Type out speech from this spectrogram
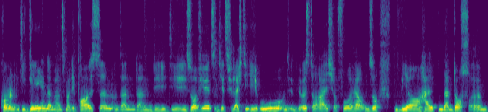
kommen und die gehen, dann waren es mal die Preußen und dann, dann die, die Sowjets und jetzt vielleicht die EU und die Österreicher vorher und so. Und wir halten dann doch ähm,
